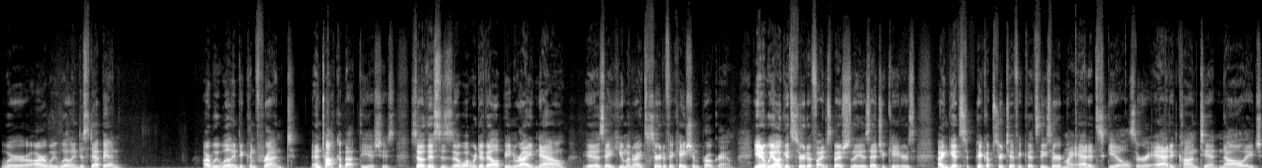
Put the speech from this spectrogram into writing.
Where are we willing to step in? Are we willing to confront and talk about the issues? So this is uh, what we're developing right now is a human rights certification program. You know, we all get certified, especially as educators. I can get pick up certificates. These are my added skills or added content knowledge.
